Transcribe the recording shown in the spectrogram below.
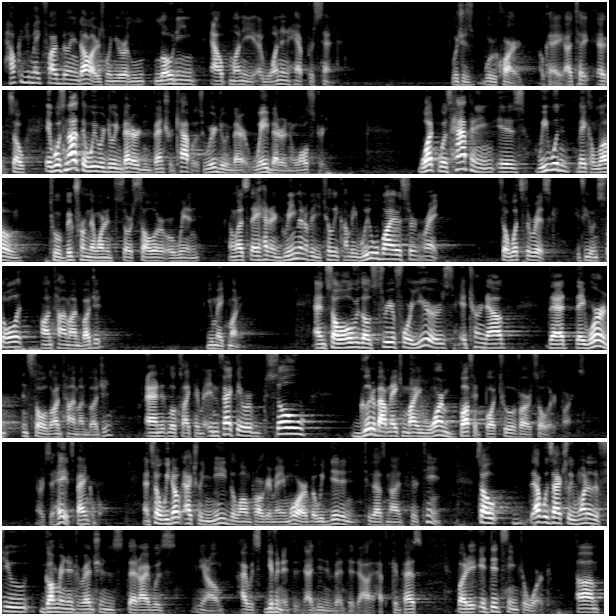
How could you make $5 billion when you're loaning out money at 1.5%, which is required? Okay, I take, uh, so it was not that we were doing better than venture capitalists. We were doing better, way better than Wall Street. What was happening is we wouldn't make a loan to a big firm that wanted to source solar or wind unless they had an agreement of a utility company. We will buy at a certain rate. So what's the risk? If you install it on time, on budget, you make money. And so over those three or four years, it turned out that they were installed on time, on budget, and it looks like they're. In fact, they were so good about making money. Warren Buffett bought two of our solar farms. I said, "Hey, it's bankable," and so we don't actually need the loan program anymore, but we did in 2009 13. So that was actually one of the few government interventions that I was, you know, I was given it. I didn't invent it. I have to confess, but it, it did seem to work. Um,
